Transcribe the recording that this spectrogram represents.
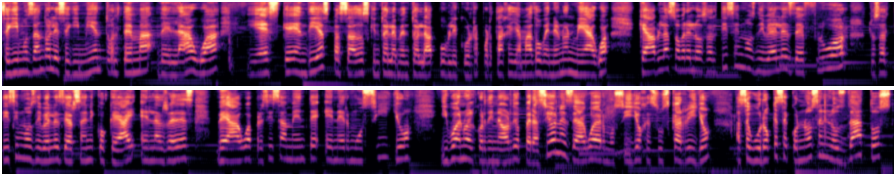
Seguimos dándole seguimiento al tema del agua y es que en días pasados Quinto Elemento Lab publicó un reportaje llamado Veneno en mi agua que habla sobre los altísimos niveles de flúor, los altísimos niveles de arsénico que hay en las redes de agua precisamente en Hermosillo. Y bueno, el coordinador de operaciones de agua de Hermosillo, Jesús Carrillo, aseguró que se conocen los datos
